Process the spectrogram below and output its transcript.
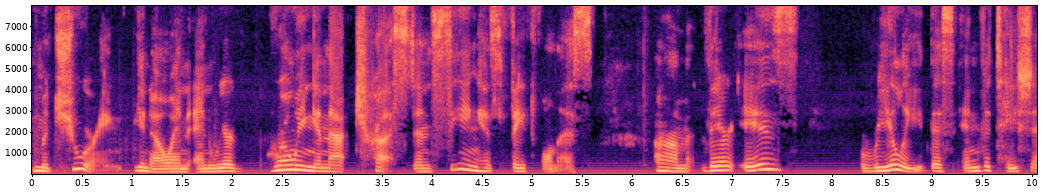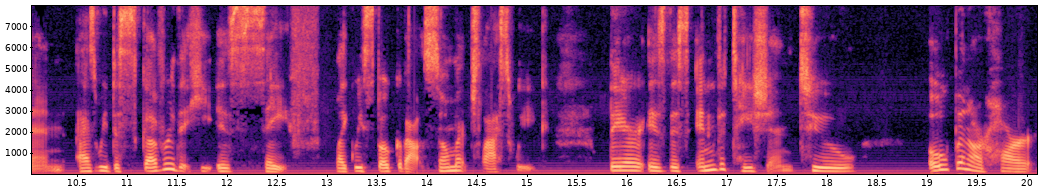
maturing, you know, and and we're growing in that trust and seeing his faithfulness. Um there is really this invitation as we discover that he is safe, like we spoke about so much last week there is this invitation to open our heart,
